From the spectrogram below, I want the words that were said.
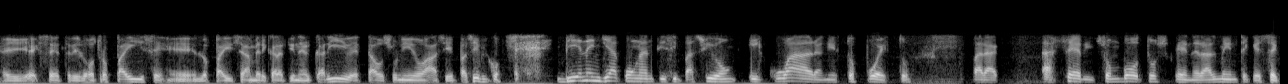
eh, etcétera, y los otros países, eh, los países de América Latina y el Caribe, Estados Unidos, Asia y Pacífico, vienen ya con anticipación y cuadran estos puestos para hacer, y son votos generalmente que se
